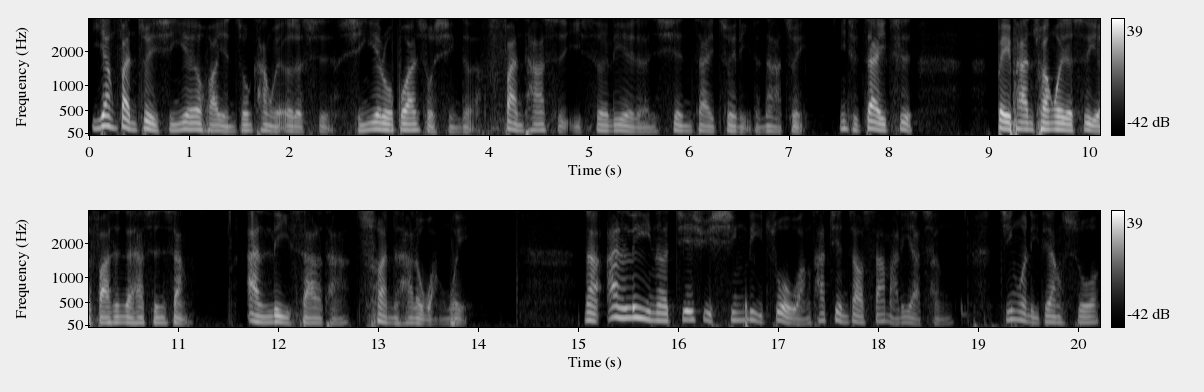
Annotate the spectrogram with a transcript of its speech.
一样犯罪，行耶和华眼中看为恶的事，行耶罗波安所行的，犯他使以色列人陷在罪里的那罪。因此，再一次背叛篡位的事也发生在他身上。暗利杀了他，篡了他的王位。那暗利呢？接续新力做王，他建造撒玛利亚城。经文里这样说：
